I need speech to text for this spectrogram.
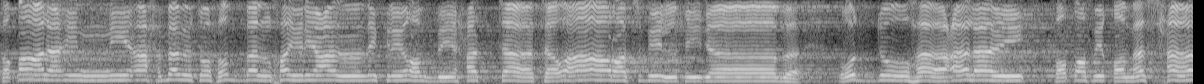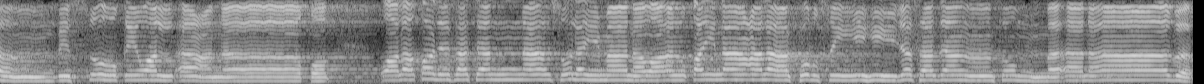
فقال إني أحببت حب الخير عن ذكر ربي حتى توارت بالحجاب. ردوها علي فطفق مسحا بالسوق والأعناق. ولقد فتنا سليمان وألقينا على كرسيه جسدا ثم أناب.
